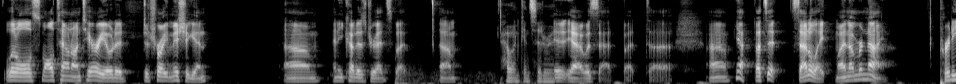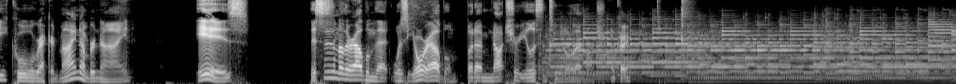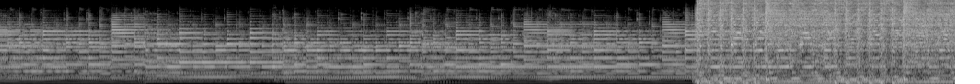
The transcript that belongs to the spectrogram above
little small town Ontario to Detroit, Michigan. Um, and he cut his dreads, but um, How inconsiderate. it, yeah, it was sad. But uh, um, yeah, that's it. Satellite, my number nine. Pretty cool record. My number nine is. This is another album that was your album, but I'm not sure you listened to it all that much. Okay.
